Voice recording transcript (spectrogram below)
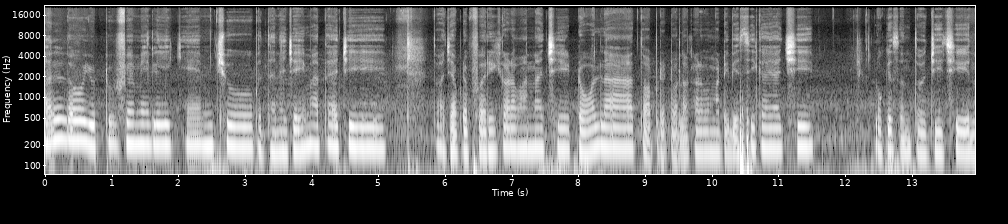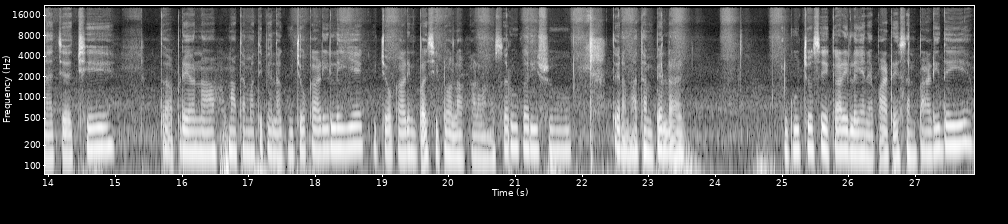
Hello YouTube family, કેમ છો? બધાને જય માતાજી. તો આજે આપણે ફરી કાઢવાના છે ટોલા. તો આપણે ટોલા કાઢવા માટે બેસી ગયા છીએ. લોકેશન તો જે છે એના છે. તો આપણે એનો માથામાંથી પહેલાં ગૂંચો કાઢી લઈએ. ગૂંચો કાઢીને પછી ટોલા કાઢવાનું શરૂ કરીશું. તો એના માથામાં પહેલાં ગૂંચો છે કાઢી લઈએ અને પાર્ટેશન પાડી દઈએ.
